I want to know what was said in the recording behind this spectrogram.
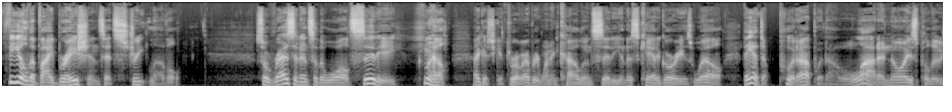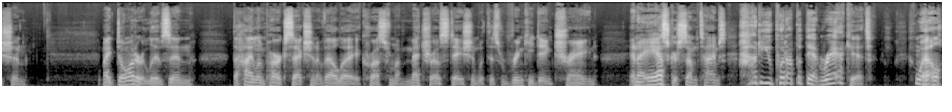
feel the vibrations at street level. So, residents of the walled city, well, I guess you could throw everyone in Kowloon City in this category as well, they had to put up with a lot of noise pollution. My daughter lives in the Highland Park section of LA across from a metro station with this rinky dink train. And I ask her sometimes, How do you put up with that racket? Well,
